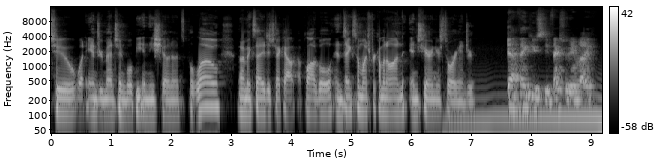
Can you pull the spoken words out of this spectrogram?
to what Andrew mentioned will be in the show notes below. But I'm excited to check out Applaudable. And thanks so much for coming on and sharing your story, Andrew. Yeah, thank you, Steve. Thanks for the invite.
